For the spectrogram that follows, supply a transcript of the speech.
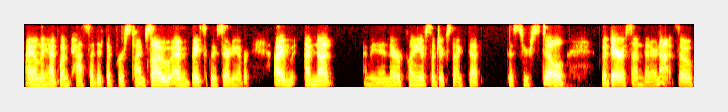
I only had one pass at it the first time, so I'm basically starting over. I'm I'm not I mean, and there are plenty of subjects like that this year still, but there are some that are not. So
